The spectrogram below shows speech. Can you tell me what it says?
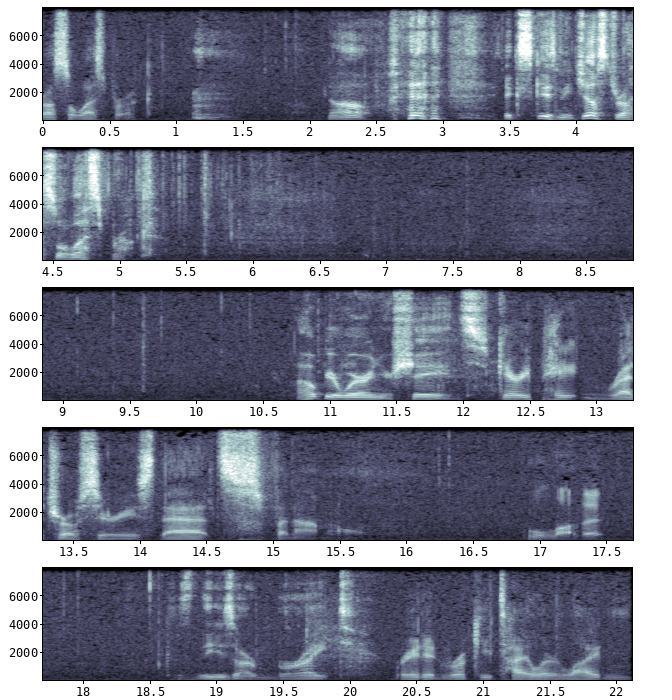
Russell Westbrook. Oh, excuse me, just Russell Westbrook. I hope you're wearing your shades. Gary Payton Retro Series. That's phenomenal. Love it. Because these are bright. Rated rookie Tyler Lydon.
